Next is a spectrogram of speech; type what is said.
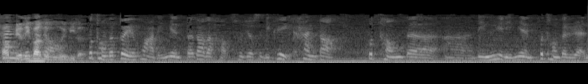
参与好别的地方就不未必了。不同的对话里面得到的好处就是，你可以看到不同的呃领域里面不同的人，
